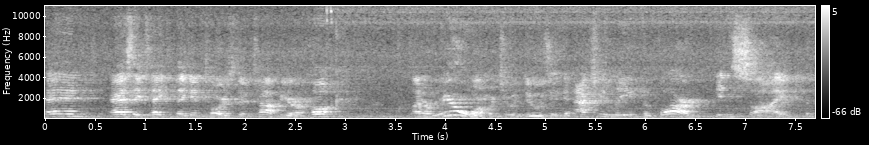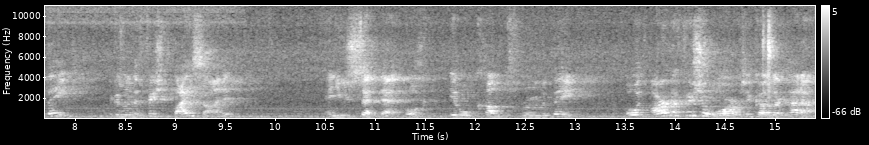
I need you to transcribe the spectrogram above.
And as they take, it, they get towards the top of your hook, on a real worm, what you would do is you'd actually leave the barb inside the bait. Because when the fish bites on it, and you set that hook, it will come through the bait. But with artificial worms, because they're kind of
